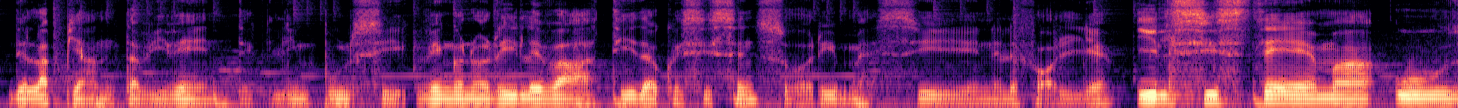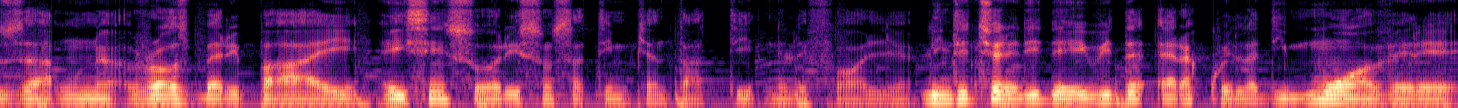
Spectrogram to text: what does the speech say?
della pianta vivente. Gli impulsi vengono rilevati da questi sensori messi nelle foglie. Il sistema usa un Raspberry Pi e i sensori sono stati impiantati nelle foglie. L'intenzione di David era quella di muovere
